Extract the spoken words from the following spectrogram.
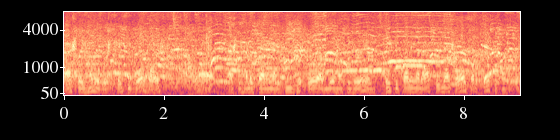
Ashley Hunter versus Casey Barhorst. Uh, Ashley Hunter fighting out of Team Pitbull out of Morehouse, Missouri, and Casey fighting out of Absolute Martial Arts out of Festus, Missouri.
